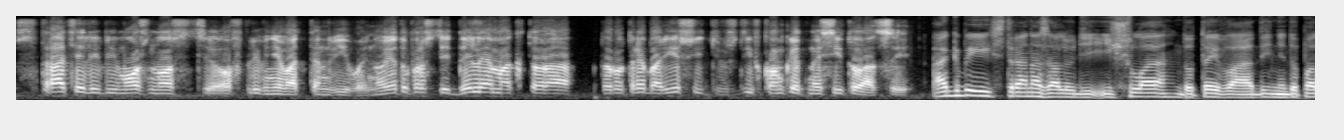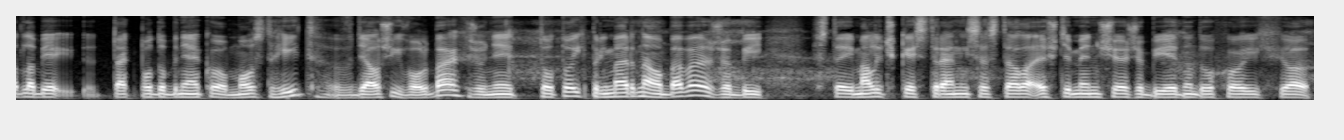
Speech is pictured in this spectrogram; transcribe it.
stratili by možnosť ovplyvňovať ten vývoj. No je to proste dilema, ktorá, ktorú treba riešiť vždy v konkrétnej situácii. Ak by strana za ľudí išla do tej vlády, nedopadla by tak podobne ako Most Hit v ďalších voľbách? Že nie je toto ich primárna obava, že by z tej maličkej strany sa stala ešte menšia, že by jednoducho ich e,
